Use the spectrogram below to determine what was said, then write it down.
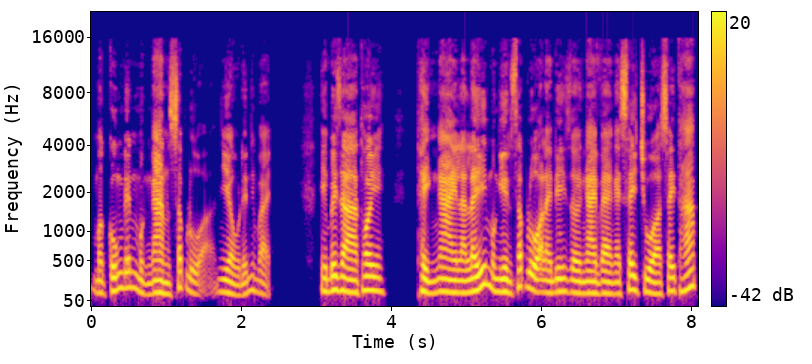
mà cúng đến một ngàn sấp lụa nhiều đến như vậy. Thì bây giờ thôi thỉnh ngài là lấy một nghìn sấp lụa này đi rồi ngài về ngài xây chùa xây tháp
